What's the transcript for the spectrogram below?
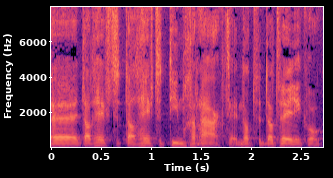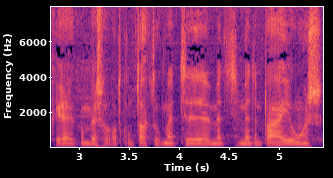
Uh, dat, heeft, dat heeft het team geraakt. En dat, dat weet ik ook. Hè. Ik kom best wel wat contact ook met, uh, met, met een paar jongens.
